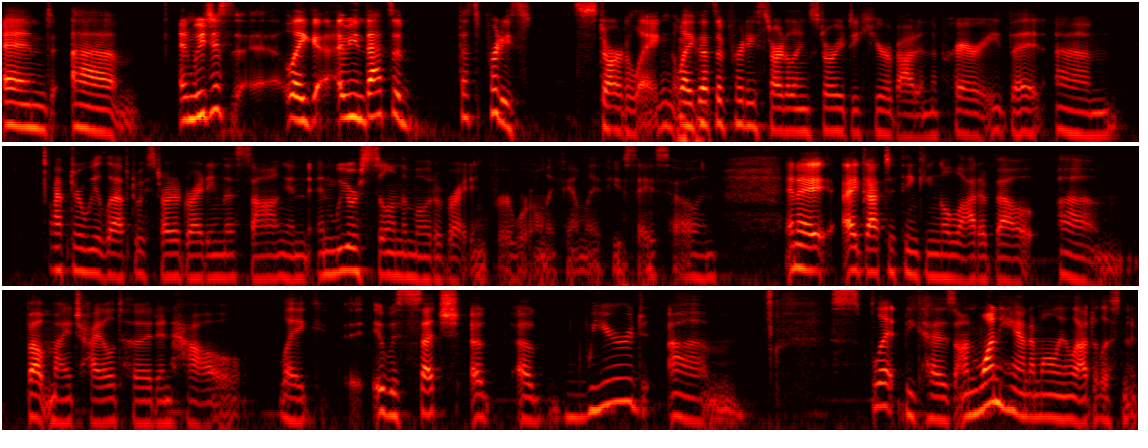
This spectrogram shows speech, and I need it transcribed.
and um, and we just like I mean that's a that's pretty startling. Like that's a pretty startling story to hear about in the prairie, but. Um, after we left, we started writing this song, and, and we were still in the mode of writing for "We're Only Family If You Say So," and and I, I got to thinking a lot about um, about my childhood and how like it was such a, a weird um, split because on one hand I'm only allowed to listen to,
